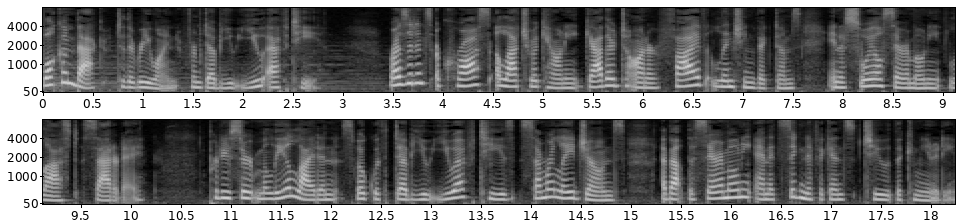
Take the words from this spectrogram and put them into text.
Welcome back to the Rewind from WUFT. Residents across Alachua County gathered to honor five lynching victims in a soil ceremony last Saturday. Producer Malia Leiden spoke with WUFT's Summer Summerlay Jones about the ceremony and its significance to the community.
